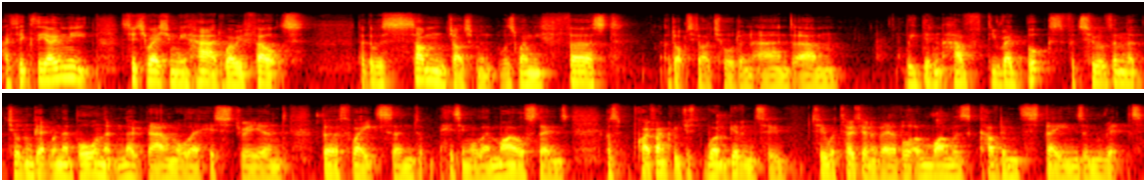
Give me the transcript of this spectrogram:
I think the only situation we had where we felt that there was some judgment was when we first adopted our children, and um, we didn't have the red books for two of them that children get when they're born that note down all their history and birth weights and hitting all their milestones. Because quite frankly, we just weren't given to. Two were totally unavailable, and one was covered in stains and ripped.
